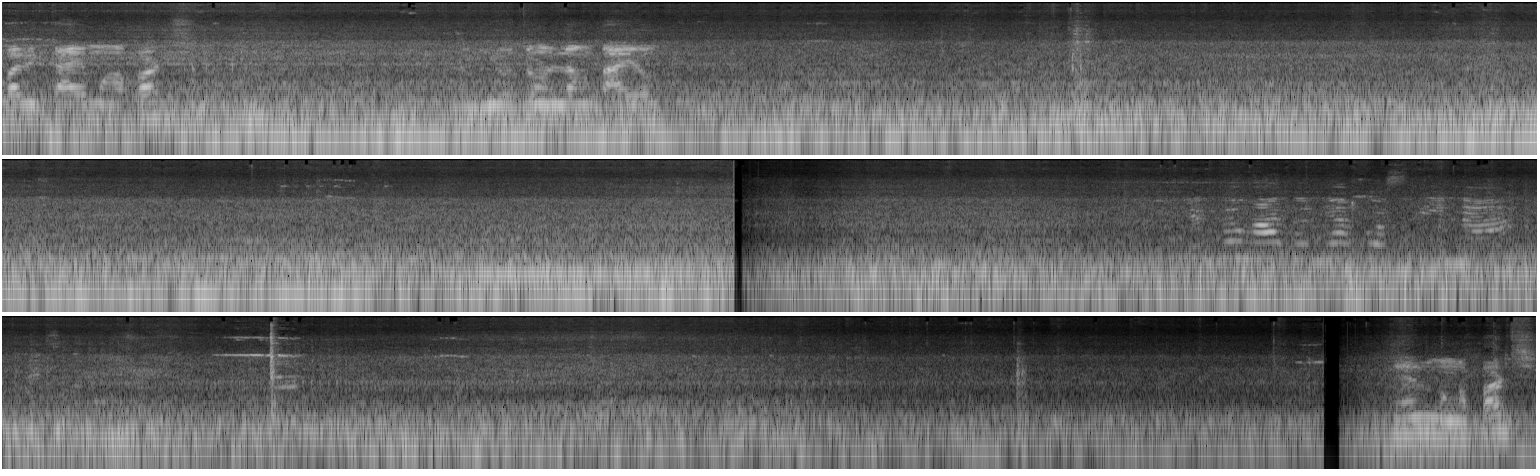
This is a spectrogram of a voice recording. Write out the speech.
balik tayo mga cards nag-u-turn lang tayo Yan mga parts,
